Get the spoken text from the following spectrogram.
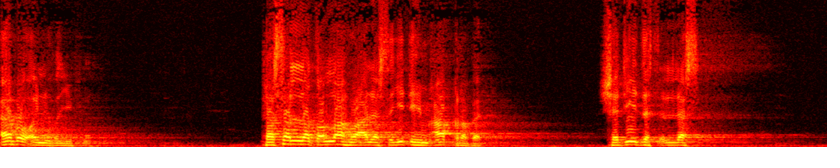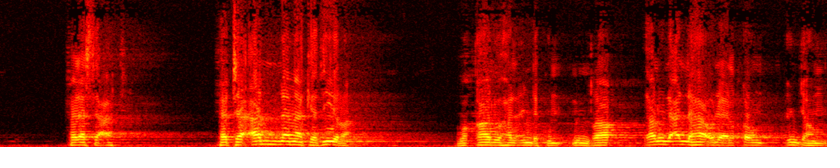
أبوا أن يضيفوه فسلط الله على سيدهم عقربا شديدة اللسع فلسعته فتألم كثيرا. وقالوا هل عندكم من راق؟ قالوا لعل هؤلاء القوم عندهم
